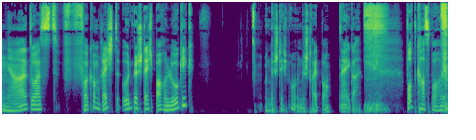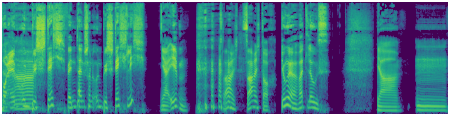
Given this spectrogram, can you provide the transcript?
Ja, du hast vollkommen recht. Unbestechbare Logik. Unbestechbar, unbestreitbar. Na, egal. Wortkasper heute. Vor allem Ah, unbestech, wenn dann schon unbestechlich. Ja, eben. Sag ich, sag ich doch. Junge, was los? Ja, mm, mm.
